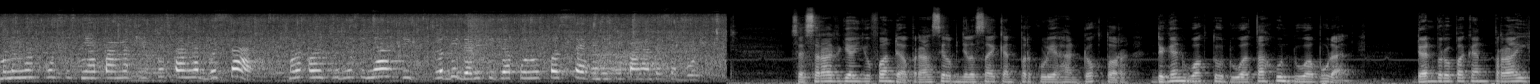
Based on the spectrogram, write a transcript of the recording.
menengah khususnya pangan itu sangat besar. Maka kontribusinya lebih dari 30% industri pangan tersebut. Sesraria Yuvanda berhasil menyelesaikan perkuliahan doktor dengan waktu 2 tahun 2 bulan dan merupakan peraih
